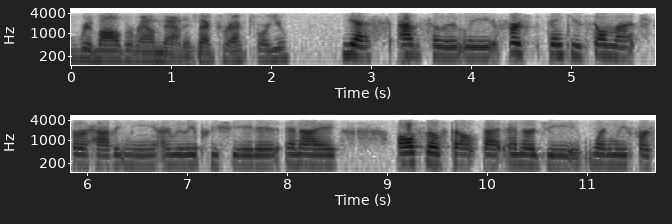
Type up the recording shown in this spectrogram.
revolve around that. Is that correct for you? Yes, absolutely. First, thank you so much for having me. I really appreciate it. And I also felt that energy when we first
